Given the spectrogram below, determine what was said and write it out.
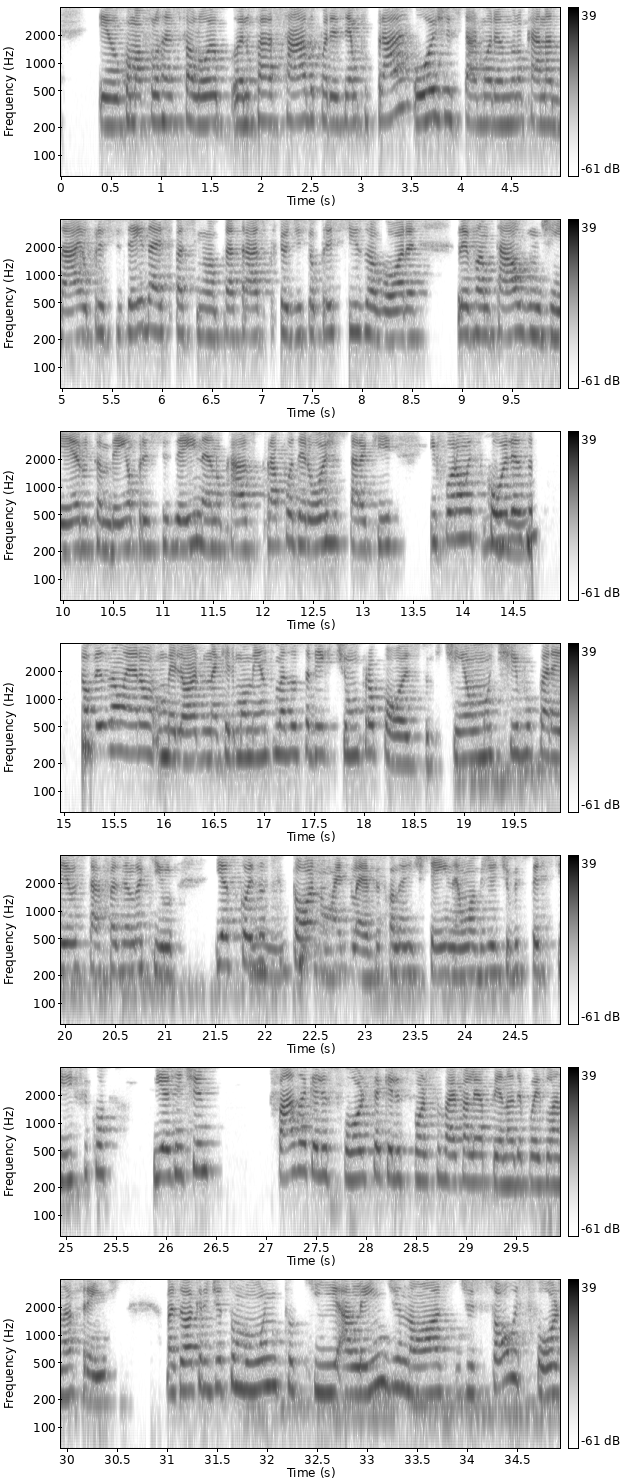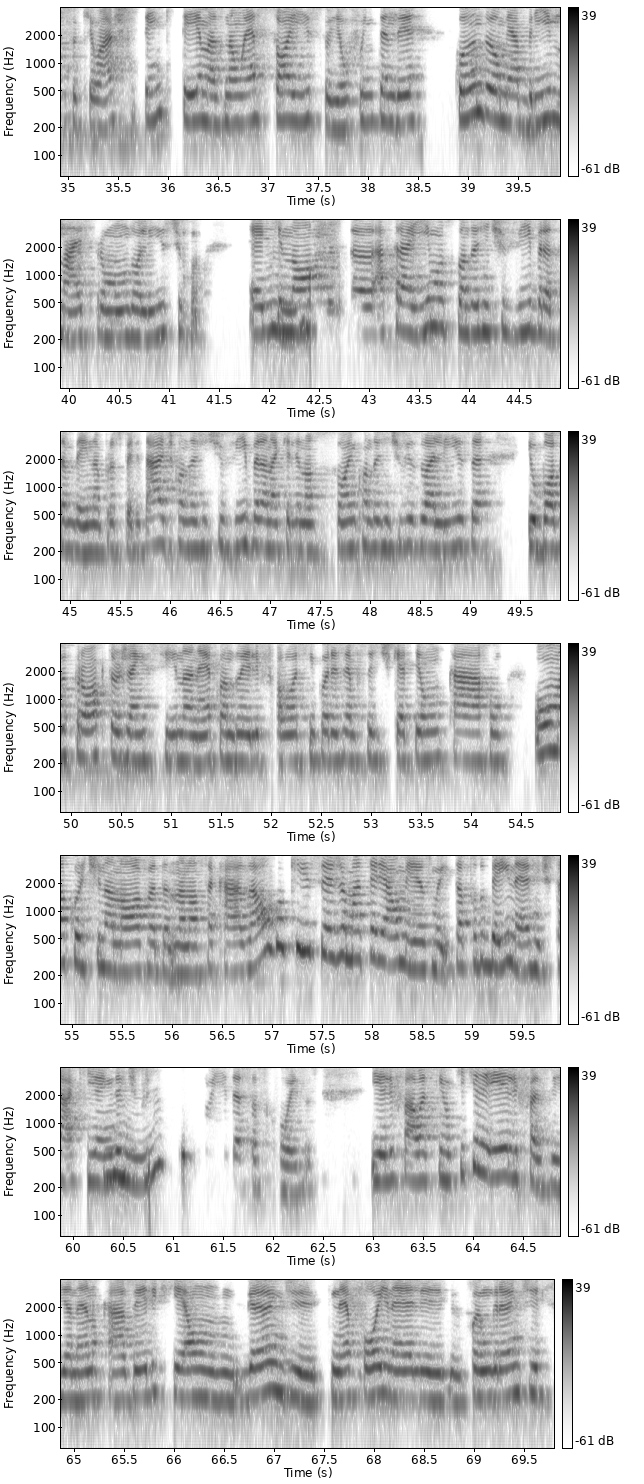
Eu, como a Florence falou, eu, ano passado, por exemplo, para hoje estar morando no Canadá, eu precisei dar esse passinho para trás, porque eu disse, eu preciso agora levantar algum dinheiro também, eu precisei, né, no caso, para poder hoje estar aqui, e foram escolhas, uhum. talvez não eram o melhor naquele momento, mas eu sabia que tinha um propósito, que tinha um motivo para eu estar fazendo aquilo, e as coisas uhum. se tornam mais leves quando a gente tem, né, um objetivo específico, e a gente faz aquele esforço e aquele esforço vai valer a pena depois lá na frente. Mas eu acredito muito que, além de nós, de só o esforço, que eu acho que tem que ter, mas não é só isso, e eu fui entender quando eu me abri mais para o mundo holístico, é que uhum. nós uh, atraímos quando a gente vibra também na prosperidade, quando a gente vibra naquele nosso sonho, quando a gente visualiza. E o Bob Proctor já ensina, né? Quando ele falou assim, por exemplo, se a gente quer ter um carro ou uma cortina nova na nossa casa, algo que seja material mesmo, e tá tudo bem, né? A gente está aqui ainda, uhum. a gente precisa uhum. construir dessas coisas. E ele fala assim, o que, que ele fazia, né? No caso, ele que é um grande, né? Foi, né? Ele foi um grande,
